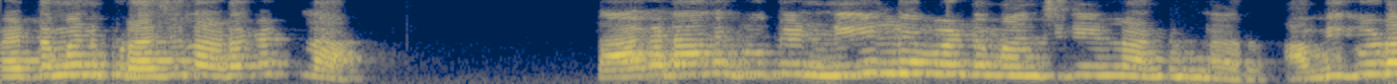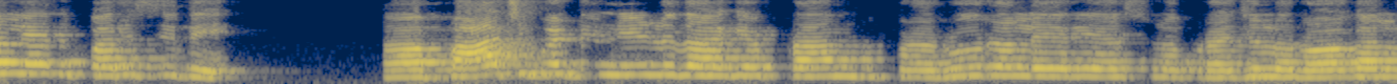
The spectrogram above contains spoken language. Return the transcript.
పెట్టమని ప్రజలు అడగట్లా. తాగడానికి ఒక నీళ్ళు ఇవ్వండి మంచి నీళ్ళు అంటున్నారు. అవి కూడా లేని పరిస్థితి. పాచిపట్టి నీళ్ళు తాగే ప్రాంత రూరల్ ఏరియాస్లో ప్రజలు రోగాలు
